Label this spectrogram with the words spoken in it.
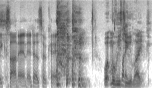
takes on it, and it does okay. what movies Like- do you like?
